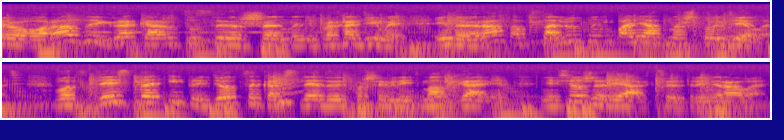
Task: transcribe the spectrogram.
первого раза игра кажется совершенно непроходимой. Иной раз абсолютно непонятно, что делать. Вот здесь-то и придется как следует пошевелить мозгами. Не все же реакцию тренировать.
